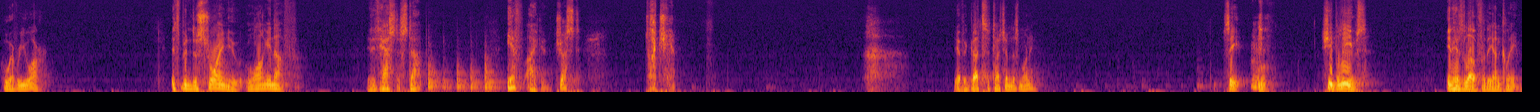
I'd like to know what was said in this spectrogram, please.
whoever you are. It's been destroying you long enough. And it has to stop. If I can just touch him. You have the guts to touch him this morning? See, she believes in his love for the unclean.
